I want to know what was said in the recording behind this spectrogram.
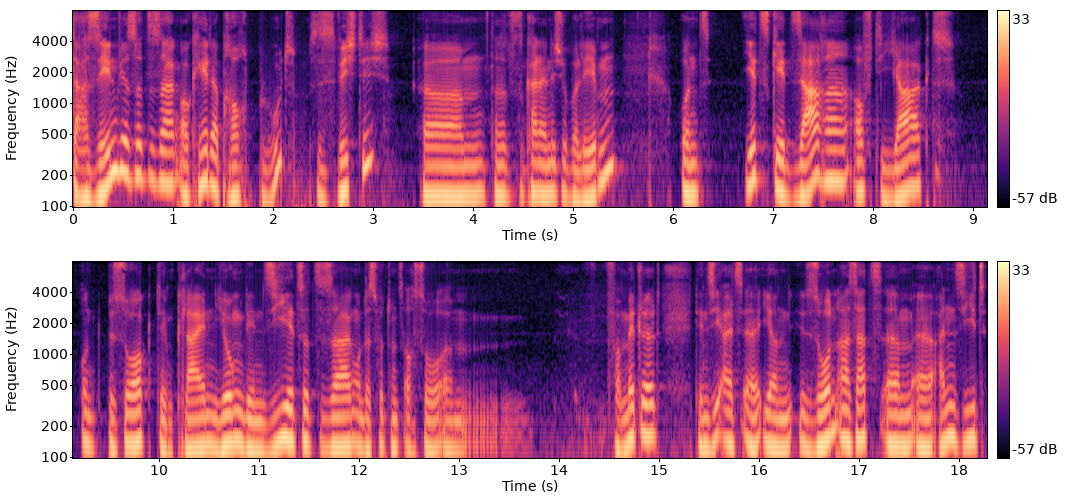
da sehen wir sozusagen, okay, der braucht Blut, das ist wichtig, ähm, ansonsten kann er nicht überleben. Und jetzt geht Sarah auf die Jagd und besorgt dem kleinen Jungen, den sie jetzt sozusagen, und das wird uns auch so ähm, vermittelt, den sie als äh, ihren Sohnersatz ähm, äh, ansieht,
